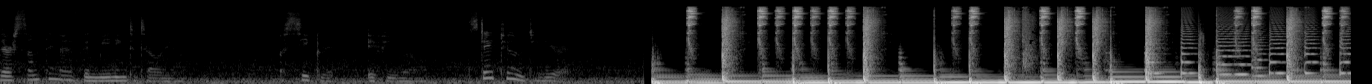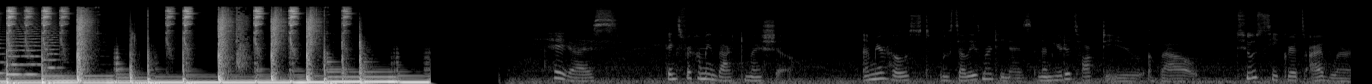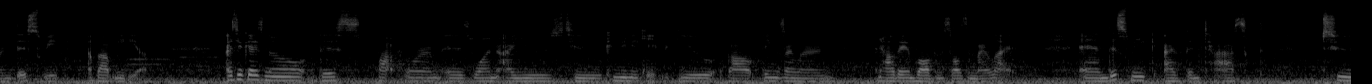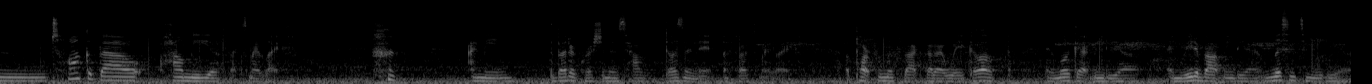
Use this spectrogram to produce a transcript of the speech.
There's something I've been meaning to tell you. A secret, if you will. Stay tuned to hear it. Hey guys, thanks for coming back to my show. I'm your host, Lucelis Martinez, and I'm here to talk to you about two secrets I've learned this week about media. As you guys know, this platform is one I use to communicate with you about things I learn and how they involve themselves in my life. And this week I've been tasked to talk about how media affects my life. I mean, the better question is how doesn't it affect my life? Apart from the fact that I wake up and look at media and read about media and listen to media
